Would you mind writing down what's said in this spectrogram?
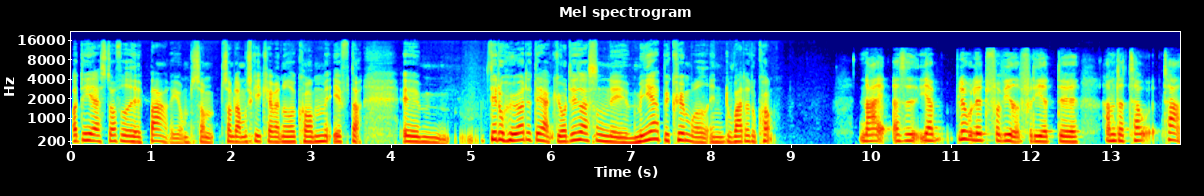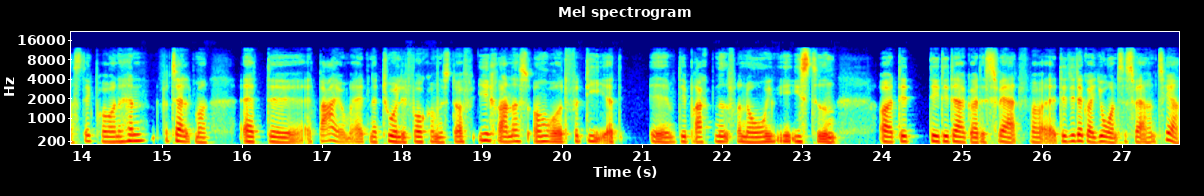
Og det er stoffet øh, barium, som, som der måske kan være noget at komme efter. Øhm, det du hørte der, gjorde det dig sådan øh, mere bekymret, end du var, da du kom? Nej, altså jeg blev lidt forvirret, fordi at øh, ham, der tager, tager stikprøverne, han fortalte mig, at, øh, at barium er et naturligt forekommende stof i Randers området, fordi at øh, det er bragt ned fra Norge i, i istiden. Og det, det er det, der gør det svært, for, det er det, der gør jorden så svær at håndtere.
